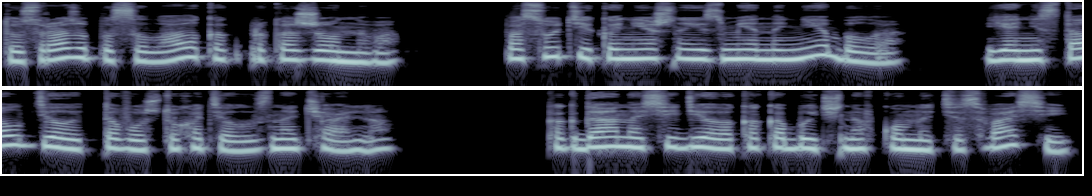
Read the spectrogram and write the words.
то сразу посылала как прокаженного. По сути, конечно, измены не было. Я не стал делать того, что хотел изначально. Когда она сидела, как обычно, в комнате с Васей,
